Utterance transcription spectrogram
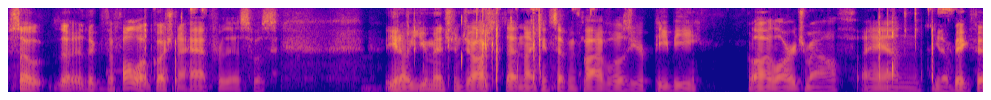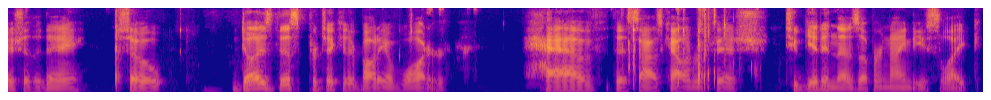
So the the, the follow up question I had for this was, you know, you mentioned Josh that 1975 was your PB uh, largemouth and you know big fish of the day. So does this particular body of water have the size caliber fish to get in those upper 90s like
